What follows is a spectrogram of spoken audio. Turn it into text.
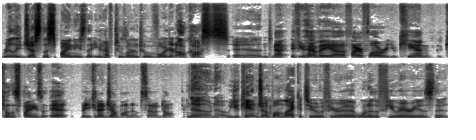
really just the spinies that you have to learn to avoid at all costs. And Now, if you have a uh, fire flower, you can kill the spinies with it, but you cannot jump on them, so don't. no, no, you can jump on Lakitu if you're at one of the few areas that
